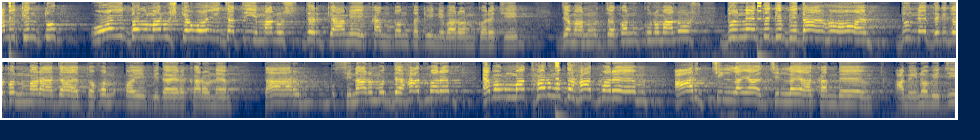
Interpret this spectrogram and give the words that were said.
আমি কিন্তু ওই দল মানুষকে, ওই জাতি মানুষদেরকে আমি খান্দন থেকে নিবারণ করেছি। যে মানুষ যখন কোনো মানুষ দুনিয়া থেকে বিদায় হয় দুনিয়া থেকে যখন মারা যায়, তখন ওই বিদায়ের কারণে তার সিনার মধ্যে হাত মারে এবং মাথার মধ্যে হাত মারে, আর চিল্লায়া চিল্লায়া কান্দে। আমি নবীজি,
